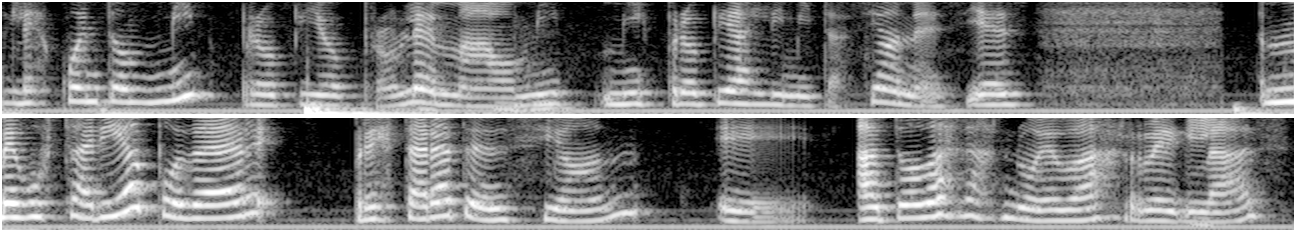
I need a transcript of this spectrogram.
les cuento mi propio problema o mis propias limitaciones y es, me gustaría poder prestar atención eh, a todas las nuevas reglas.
